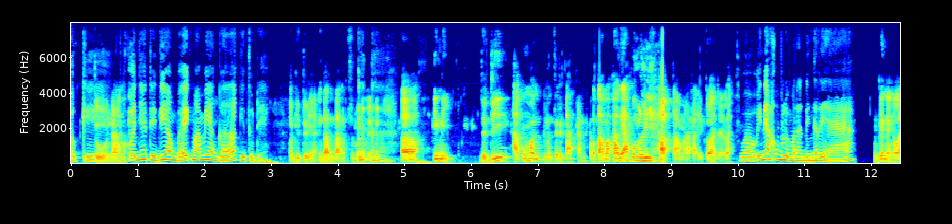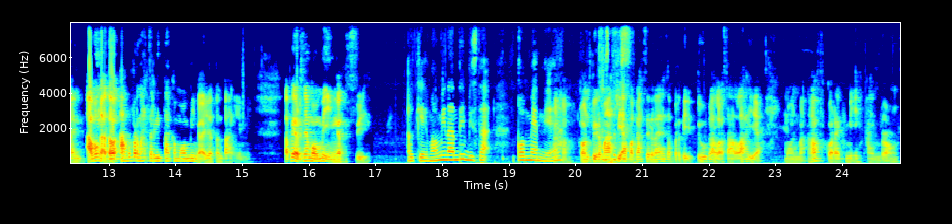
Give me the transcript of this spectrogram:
Oke. gitu, nah. Pokoknya Didi yang baik, Mami yang galak gitu deh. oh gitu ya ntar ntar sebelum itu Eh, Eh, ini jadi aku men- menceritakan pertama kali aku melihat Tamara itu adalah Wow, ini aku belum pernah denger ya. mungkin yang lain aku nggak tahu aku pernah cerita ke Momi nggak ya tentang ini tapi harusnya Momi inget sih Oke, Mami nanti bisa komen ya. Heeh. konfirmasi Terus, terus. apakah ceritanya seperti itu kalau salah ya mohon maaf correct me if I'm wrong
